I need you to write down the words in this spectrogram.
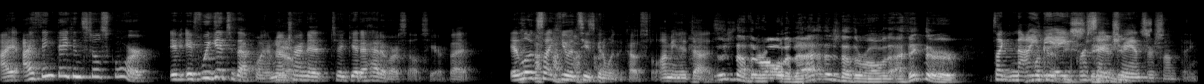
I, I think they can still score if, if we get to that point. I'm not yeah. trying to, to get ahead of ourselves here, but it looks like UNC is going to win the Coastal. I mean, it does. There's nothing wrong with that. There's nothing wrong with that. I think they're it's like 98% chance or something.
